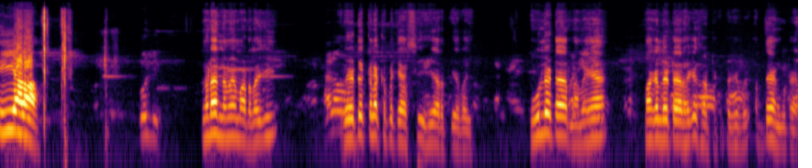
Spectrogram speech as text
30 ਵਾਲਾ। ਬੋਲੀ। 99 ਮਾਡਲ ਹੈ ਜੀ। ਰੇਟ 185000 ਰੁਪਏ ਬਾਈ। ਮੂਲੇ ਟਾਇਰ ਨਵੇਂ ਆ। ਮਗਲੇ ਟਾਇਰ ਹੈਗੇ 60 ਕੁ ਪੈਸੇ ਅੱਧੇ ਵਾਂਗੂ ਟਾਇਰ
